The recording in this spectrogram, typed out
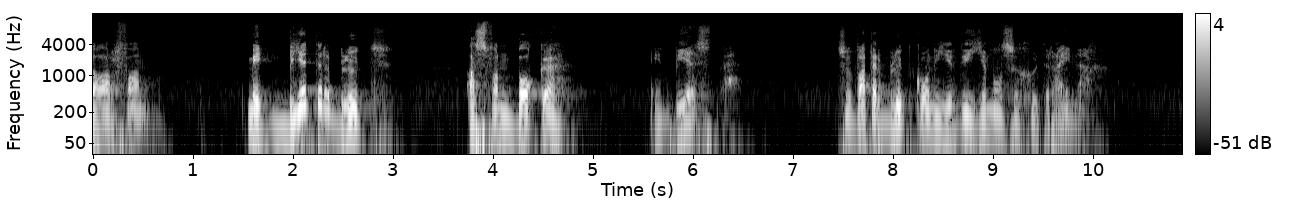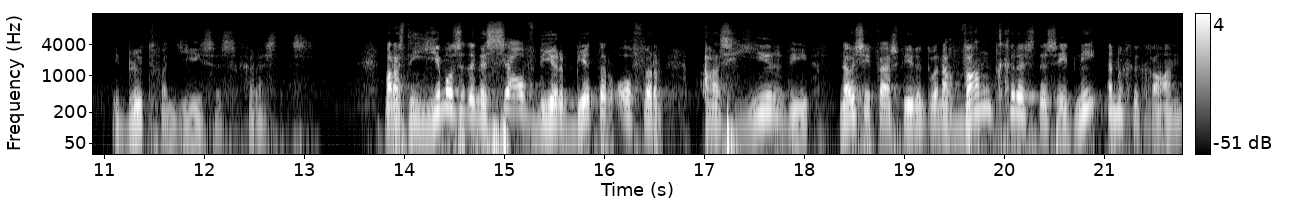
daarvan. met beter bloed as van bokke en beeste. So watter bloed kon hierdie hemelse goed reinig? Die bloed van Jesus Christus. Maar as die hemelse dinge self deur beter offer as hierdie, nou sê vers 24, want Christus het nie ingegaan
